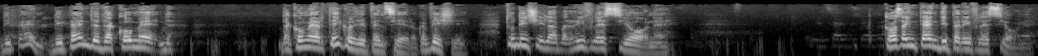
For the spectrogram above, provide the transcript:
Dipende, dipende da, come, da come articoli il pensiero, capisci? Tu dici la riflessione. Cosa intendi per riflessione?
